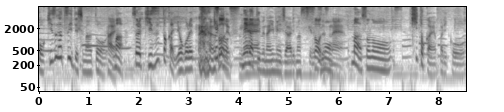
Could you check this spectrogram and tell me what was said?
こう傷がついてしまうと、はいまあそれ傷とか汚れって結構 ネガティブなイメージありますけれども、ね。まあその木とかやっぱりこ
